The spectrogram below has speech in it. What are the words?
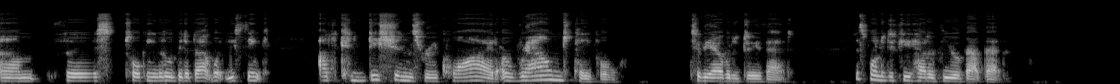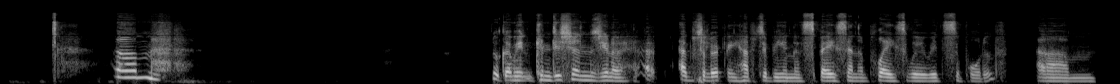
um, first talking a little bit about what you think are the conditions required around people to be able to do that. Just wondered if you had a view about that. Um, look, I mean, conditions, you know, absolutely have to be in a space and a place where it's supportive. Um,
